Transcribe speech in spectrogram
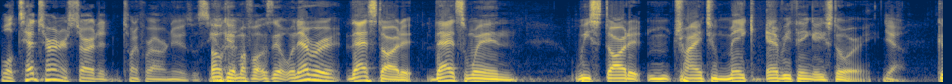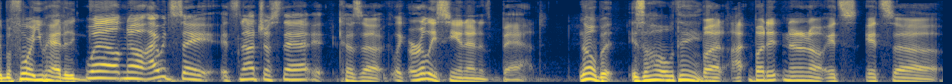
well, Ted Turner started 24 Hour News with CNN. Okay, my fault. So whenever that started, that's when we started mm, trying to make everything a story. Yeah. Because before you had to, Well, no, I would say it's not just that because uh, like early CNN is bad, no, but it's a whole thing. but I, but it no no no it's it's uh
